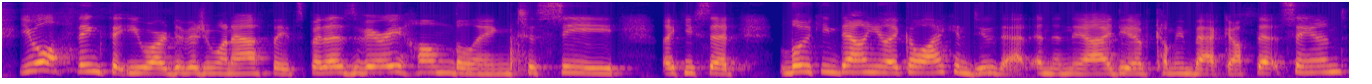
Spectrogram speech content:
you all think that you are Division One athletes, but it's very humbling to see, like you said, looking down, you're like, oh, I can do that. And then the idea of coming back up that sand,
